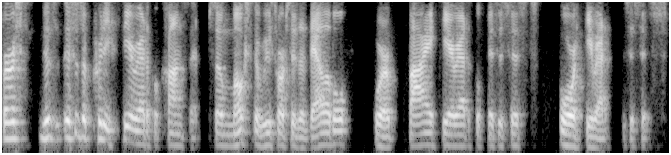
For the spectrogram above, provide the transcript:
First, this, this is a pretty theoretical concept, so most of the resources available were by theoretical physicists or theoretical physicists.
